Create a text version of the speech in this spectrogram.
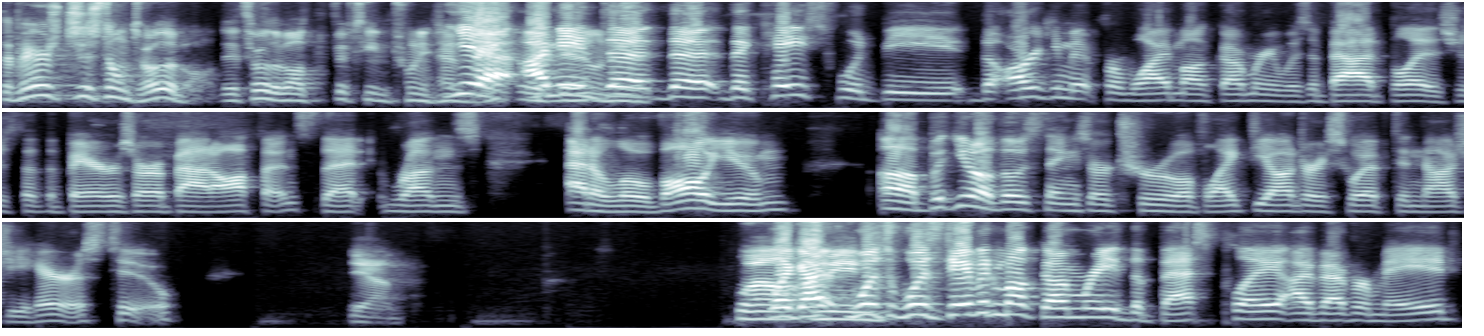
the Bears just don't throw the ball. They throw the ball 15, 20 times. Yeah, I mean the the the case would be the argument for why Montgomery was a bad play is just that the Bears are a bad offense that runs at a low volume. Uh, but you know those things are true of like DeAndre Swift and Najee Harris too. Yeah. Well, like I, I mean, was was David Montgomery the best play I've ever made?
